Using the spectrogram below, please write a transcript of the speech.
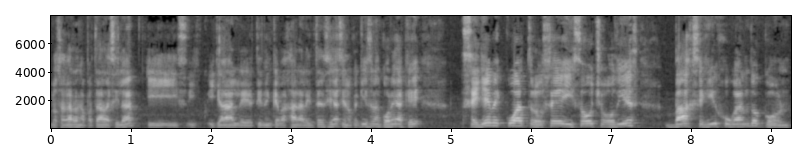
los agarran a patadas y, la, y, ya le tienen que bajar a la intensidad, sino que aquí es una Corea que se lleve 4, 6, 8 o 10, va a seguir jugando con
